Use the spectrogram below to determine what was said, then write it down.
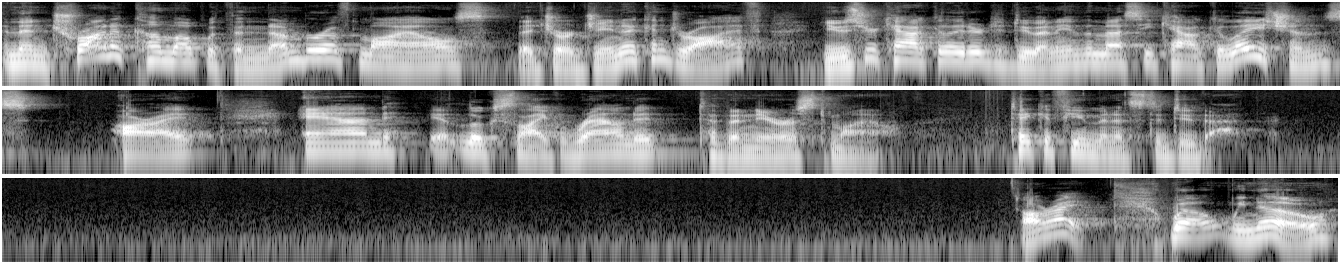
and then try to come up with the number of miles that Georgina can drive. Use your calculator to do any of the messy calculations, all right? And it looks like round it to the nearest mile. Take a few minutes to do that. All right, well, we know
